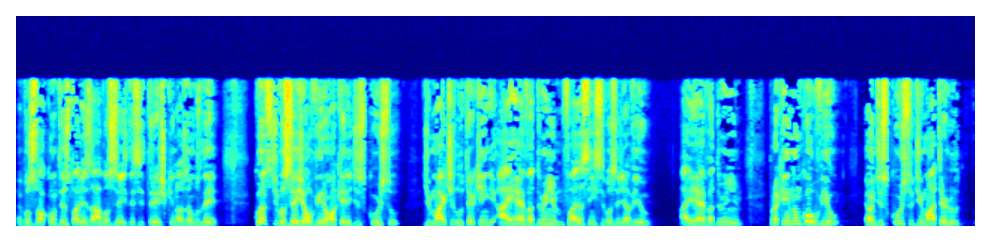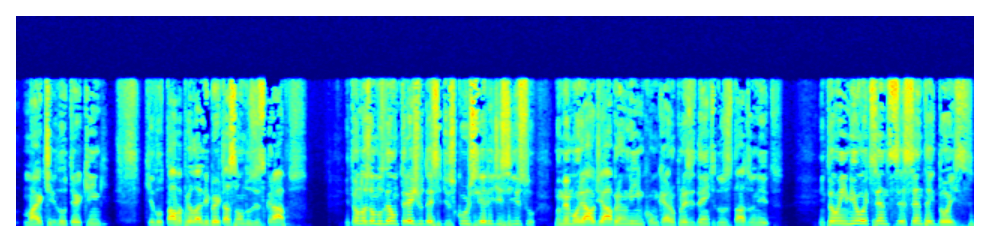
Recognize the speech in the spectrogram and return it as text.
eu vou só contextualizar vocês desse trecho que nós vamos ler. Quantos de vocês já ouviram aquele discurso de Martin Luther King, I Have a Dream? Faz assim se você já viu. I Have a Dream. Para quem nunca ouviu, é um discurso de Martin Luther King, que lutava pela libertação dos escravos. Então nós vamos ler um trecho desse discurso e ele disse isso no memorial de Abraham Lincoln, que era o presidente dos Estados Unidos. Então em 1862,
